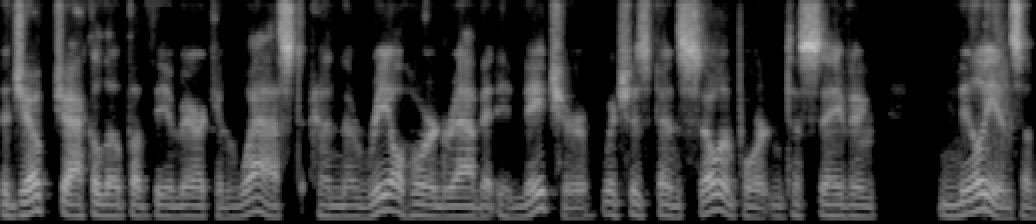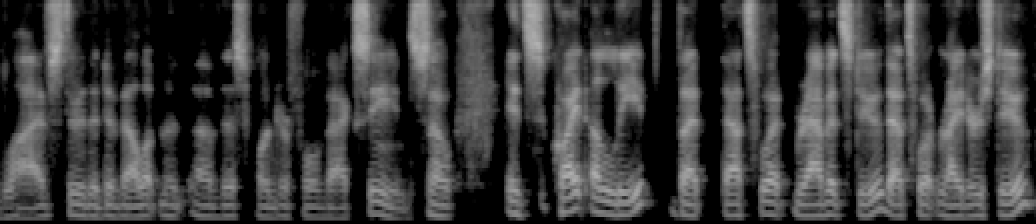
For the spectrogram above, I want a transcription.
the joke jackalope of the American West and the real horned rabbit in nature, which has been so important to saving millions of lives through the development of this wonderful vaccine. So it's quite a leap, but that's what rabbits do. That's what writers do.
